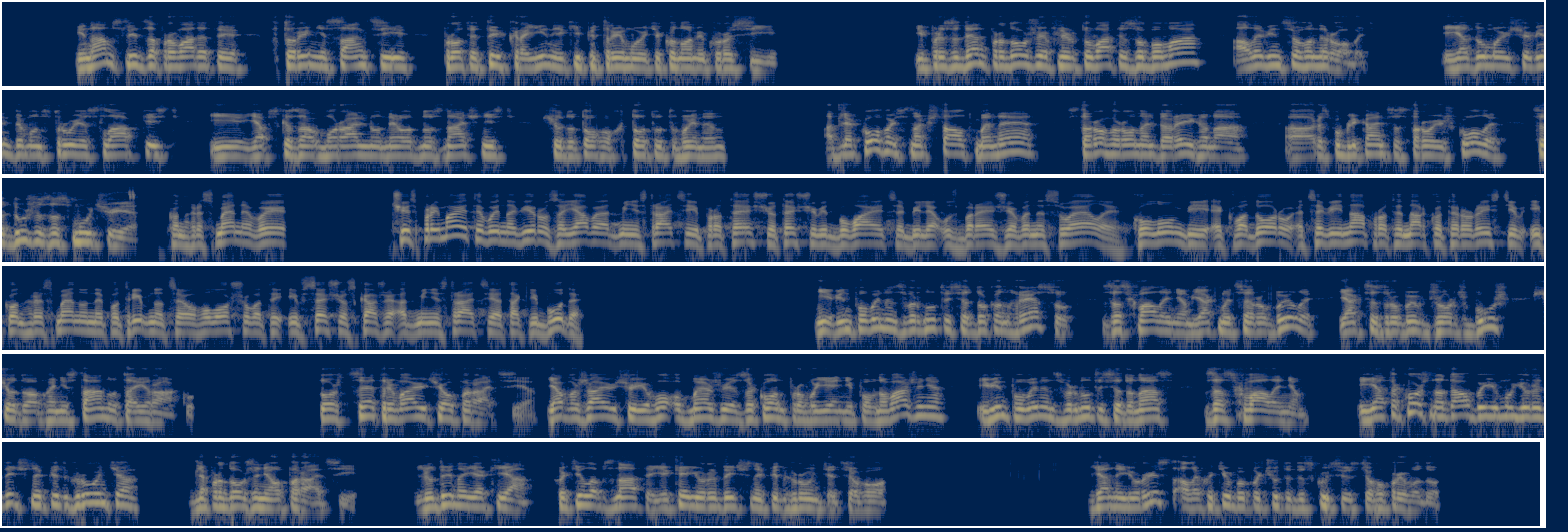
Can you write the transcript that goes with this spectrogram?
І нам слід запровадити вторинні санкції проти тих країн, які підтримують економіку Росії. І президент продовжує фліртувати з обома, але він цього не робить. І я думаю, що він демонструє слабкість і, я б сказав, моральну неоднозначність щодо того, хто тут винен. А для когось на кшталт мене, старого Рональда Рейгана, республіканця старої школи, це дуже засмучує. Конгресмени, ви чи сприймаєте ви на віру заяви адміністрації про те, що те, що відбувається біля узбережжя Венесуели, Колумбії, Еквадору, це війна проти наркотерористів, і конгресмену не потрібно це оголошувати, і все, що скаже адміністрація, так і буде. Ні, він повинен звернутися до конгресу за схваленням, як ми це робили, як це зробив Джордж Буш щодо Афганістану та Іраку. Тож це триваюча операція. Я вважаю, що його обмежує закон про воєнні повноваження, і він повинен звернутися до нас за схваленням. І я також надав би йому юридичне підґрунтя для продовження операції. Людина, як я, хотіла б знати, яке юридичне підґрунтя цього. Я не юрист, але хотів би почути дискусію з цього приводу.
